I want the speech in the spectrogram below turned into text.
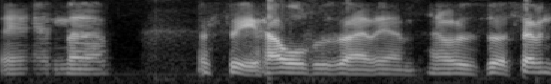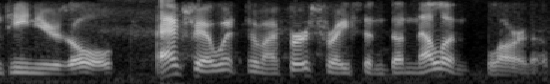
And uh, let's see, how old was I then? I was uh, 17 years old. Actually, I went to my first race in Dunnellon, Florida,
